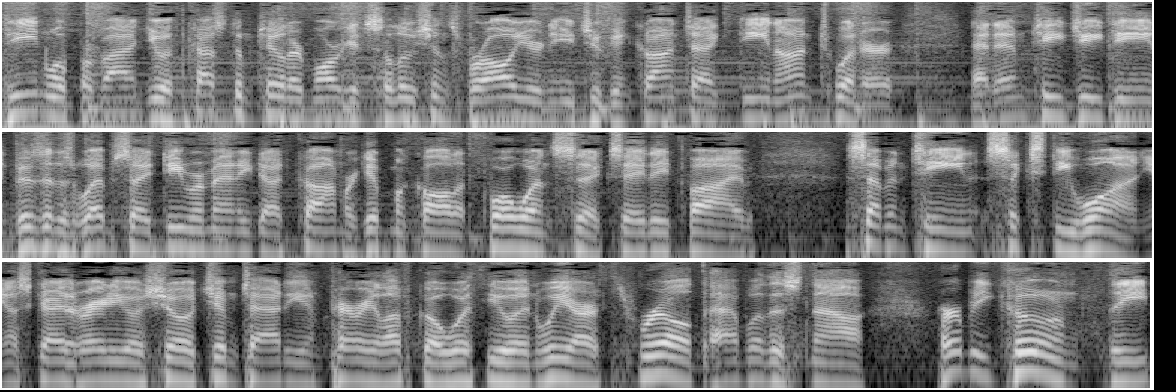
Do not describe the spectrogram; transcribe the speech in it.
Dean will provide you with custom tailored mortgage solutions for all your needs. You can contact Dean on Twitter at MTGDean. Visit his website, deanromani.com, or give him a call at 416 885 1761. Yes, Guy, the radio show, Jim Tatti and Perry Lefko with you, and we are thrilled to have with us now Herbie Kuhn, the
